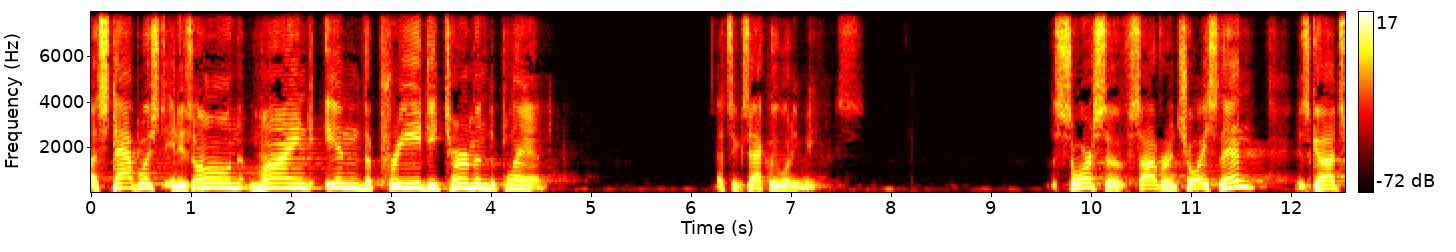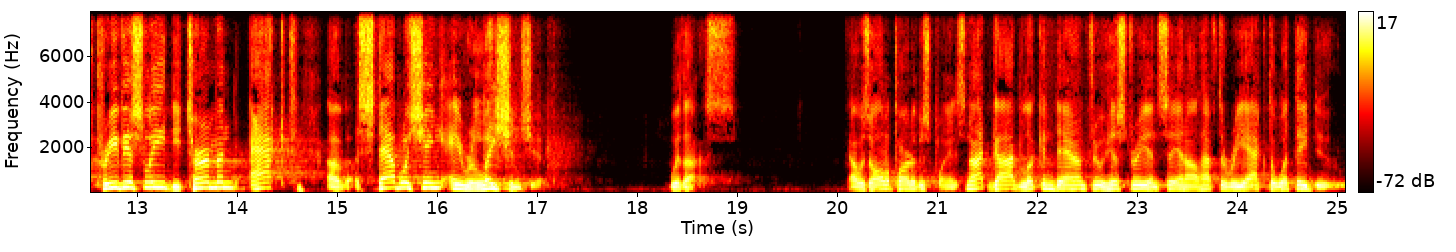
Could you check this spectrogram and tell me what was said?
established in his own mind in the predetermined plan. That's exactly what he means. The source of sovereign choice then is God's previously determined act of establishing a relationship with us. That was all a part of his plan. It's not God looking down through history and saying, I'll have to react to what they do.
